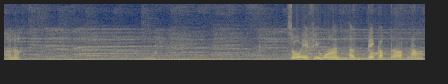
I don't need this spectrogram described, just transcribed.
ano. So if you want a pickup truck na,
